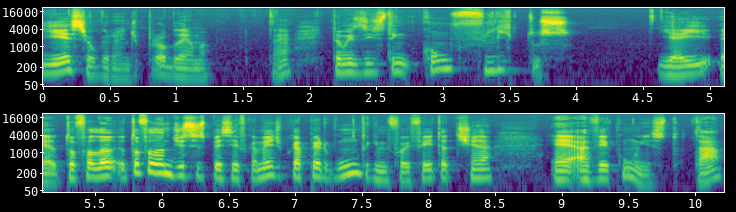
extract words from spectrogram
E esse é o grande problema. Né? Então existem conflitos. E aí, é, eu estou falando, eu tô falando disso especificamente porque a pergunta que me foi feita tinha é, a ver com isto, tá?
